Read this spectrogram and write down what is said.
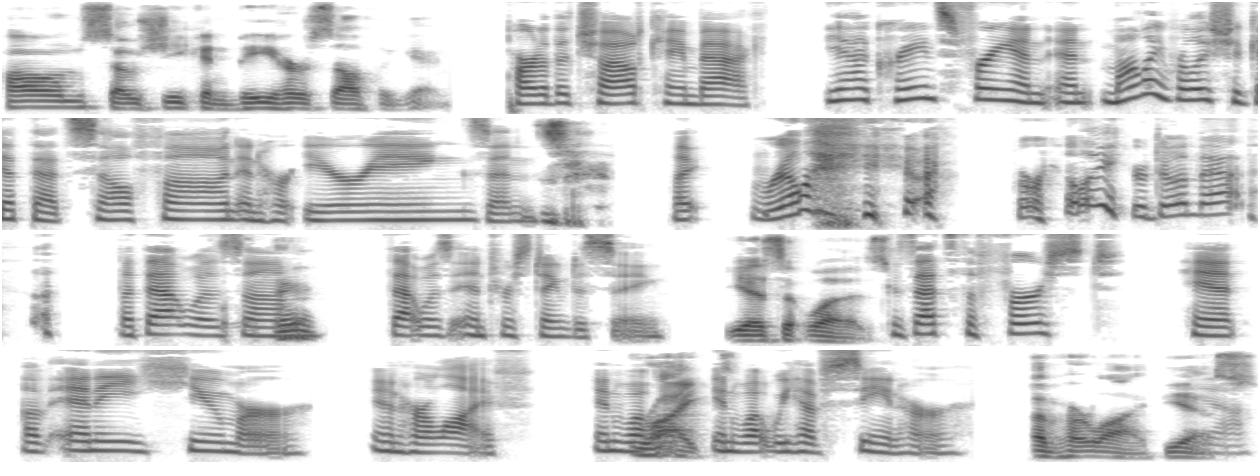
home so she can be herself again. Part of the child came back. Yeah, Crane's free, and and Molly really should get that cell phone and her earrings and like really, really, you're doing that. but that was um that was interesting to see Yes, it was. because that's the first hint of any humor in her life in what Right. we, in what we have seen her. Of her life, yes.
